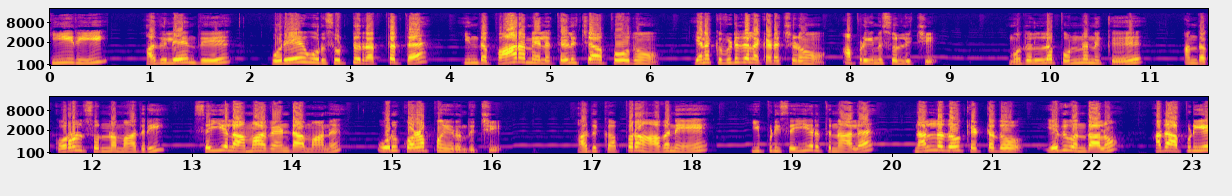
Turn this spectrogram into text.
கீறி அதுலேந்து ஒரே ஒரு சொட்டு ரத்தத்தை இந்த பாறை மேல தெளிச்சா போதும். எனக்கு விடுதலை கிடைச்சிடும் அப்படின்னு சொல்லிச்சு. முதல்ல பொன்னனுக்கு அந்த குரல் சொன்ன மாதிரி செய்யலாமா வேண்டாமான்னு ஒரு குழப்பம் இருந்துச்சு. அதுக்கப்புறம் அவனே இப்படி செய்யறதுனால நல்லதோ கெட்டதோ எது வந்தாலும் அதை அப்படியே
